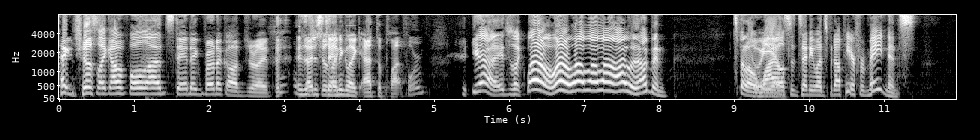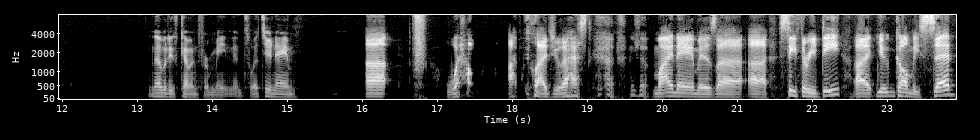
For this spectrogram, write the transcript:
Like, just like a full on standing protocol droid. Is it That's just standing Like, like, at the platform? Yeah, it's like, whoa, whoa, whoa, whoa, whoa. I was, I've been. It's been a while since anyone's been up here for maintenance. Nobody's coming for maintenance. What's your name? Uh, Well, I'm glad you asked. My name is uh, uh, C3D. Uh, you can call me Sed.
